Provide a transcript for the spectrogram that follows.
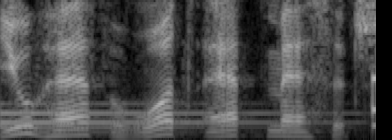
You have a WhatsApp message.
